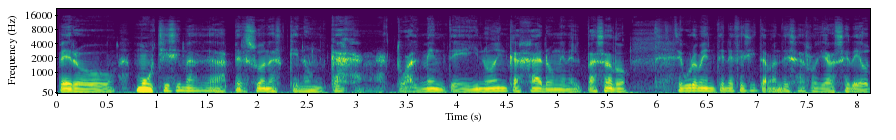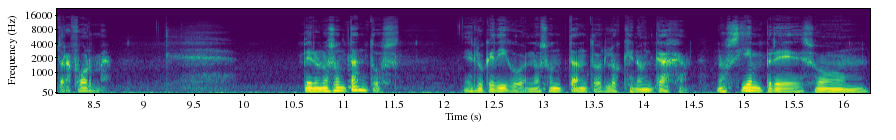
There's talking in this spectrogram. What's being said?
Pero muchísimas de las personas que no encajan actualmente y no encajaron en el pasado seguramente necesitaban desarrollarse de otra forma. Pero no son tantos. Es lo que digo, no son tantos los que no encajan. No siempre son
